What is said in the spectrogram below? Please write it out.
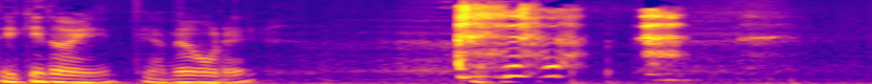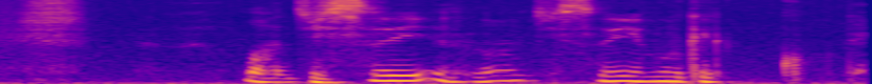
できないんだよね俺 まあ自炊うん自炊も結構ね。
